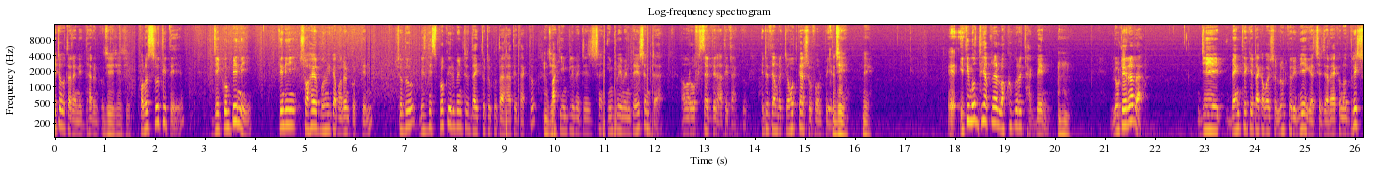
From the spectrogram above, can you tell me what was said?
এটাও তারা নির্ধারণ করতো। জি জি। জি ফলশ্রুতিতে যে কোম্পানি তিনি সহায়ক ভূমিকা পালন করতেন। শুধু বিজনেস প্রকিউরমেন্টের দায়িত্বটুকু তার হাতে থাকতো বাকি ইমপ্লিমেন্টেশন ইমপ্লিমেন্টেশনটা আমার অফিসারদের হাতে থাকতো। এটাতে আমরা চমৎকার সুফল পেয়েছি। ইতিমধ্যে আপনারা লক্ষ্য করে থাকবেন লুটেরারা যে ব্যাংক থেকে টাকা পয়সা লুট করে নিয়ে গেছে যারা এখন অদৃশ্য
